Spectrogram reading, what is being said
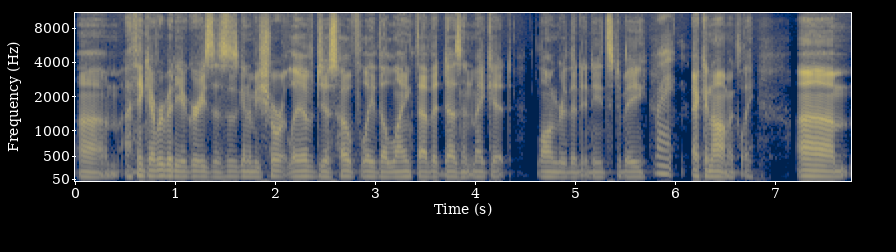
Um, I think everybody agrees this is going to be short lived. Just hopefully the length of it doesn't make it longer than it needs to be Right. economically. Um,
